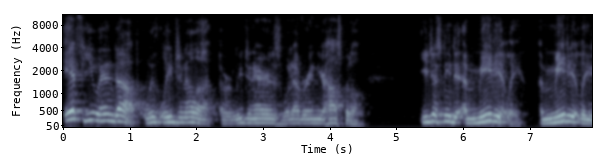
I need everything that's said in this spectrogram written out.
if you end up with Legionella or Legionnaires, whatever, in your hospital, you just need to immediately, immediately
